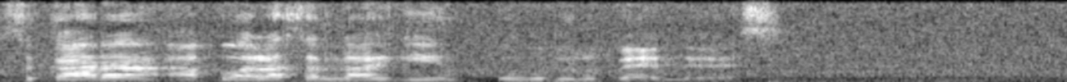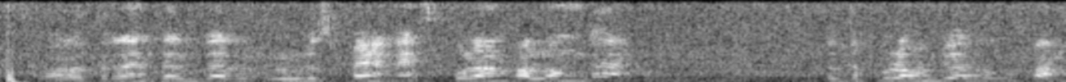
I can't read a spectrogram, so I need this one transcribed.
Sekarang aku alasan lagi tunggu dulu PNS kalau ternyata ntar lulus PNS pulang kalau enggak tetap pulang juga ke Kupang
